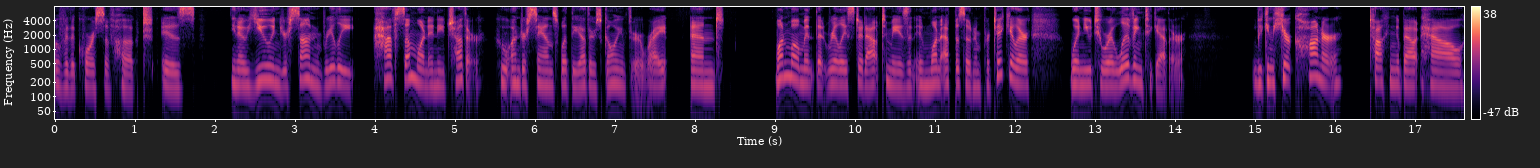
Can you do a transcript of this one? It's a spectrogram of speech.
over the course of Hooked is, you know, you and your son really have someone in each other who understands what the other's going through, right? And one moment that really stood out to me is in one episode in particular when you two are living together. We can hear Connor talking about how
